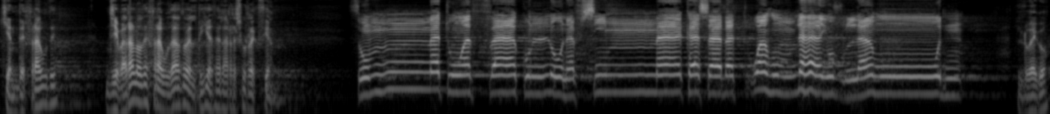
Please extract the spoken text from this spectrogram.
Quien defraude, llevará lo defraudado el día de la resurrección. ثم توفى كل نفس ما كسبت وهم لا يظلمون Luego,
